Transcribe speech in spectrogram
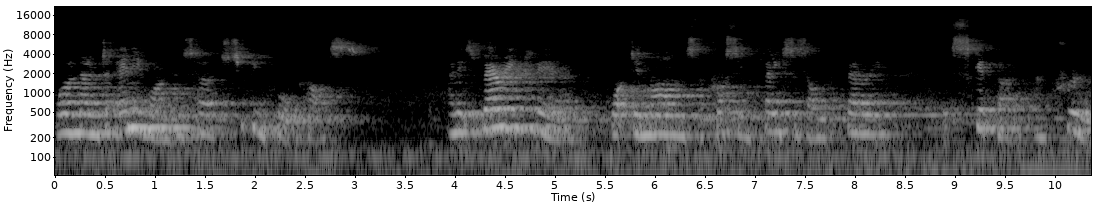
well known to anyone who's heard shipping forecasts. And it's very clear what demands the crossing places on the ferry, its skipper and crew.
